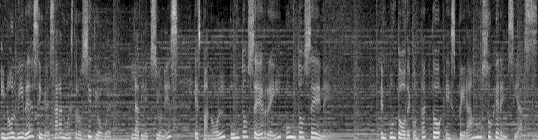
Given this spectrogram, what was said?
Y no olvides ingresar a nuestro sitio web. La dirección es espanol.cri.cn. En punto de contacto esperamos sugerencias.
